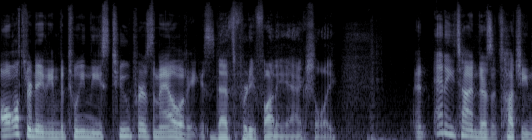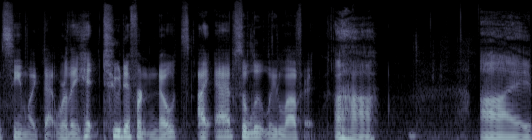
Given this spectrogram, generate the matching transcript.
alternating between these two personalities. That's pretty funny, actually. And anytime there's a touching scene like that where they hit two different notes, I absolutely love it. Uh huh. I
